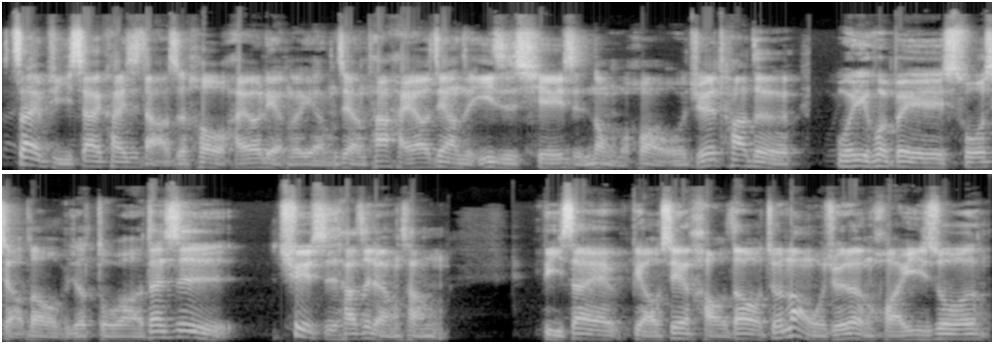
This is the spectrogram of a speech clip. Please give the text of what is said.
在比赛开始打之后，还有两个洋将，他还要这样子一直切一直弄的话，我觉得他的威力会被缩小到比较多啊。但是确实他这两场比赛表现好到，就让我觉得很怀疑说，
